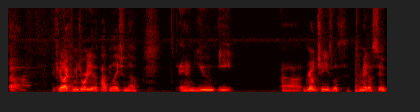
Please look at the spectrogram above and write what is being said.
God. Uh, if you're like the majority of the population, though, and you eat uh, grilled cheese with tomato soup,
